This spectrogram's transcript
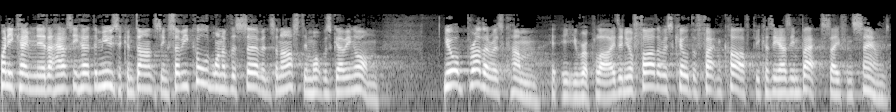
When he came near the house, he heard the music and dancing. So he called one of the servants and asked him what was going on. Your brother has come, he replied, and your father has killed the fattened calf because he has him back safe and sound.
